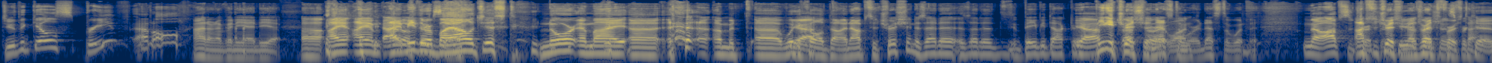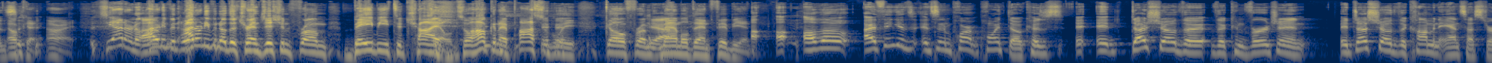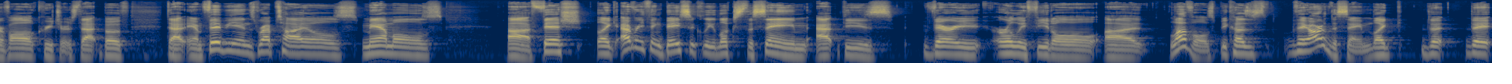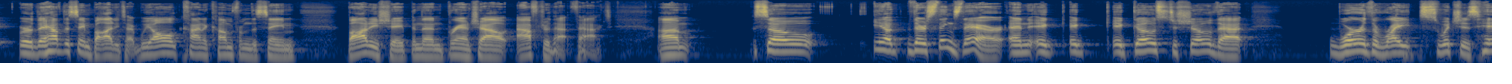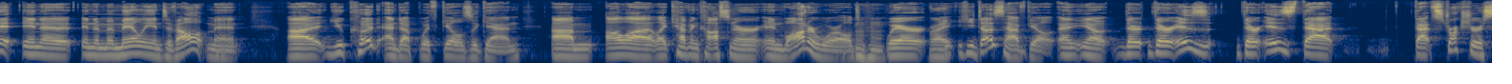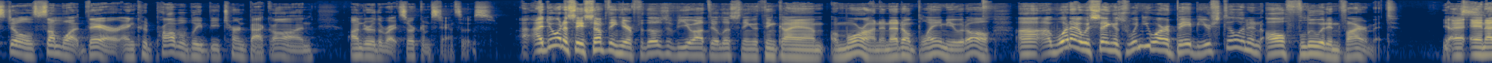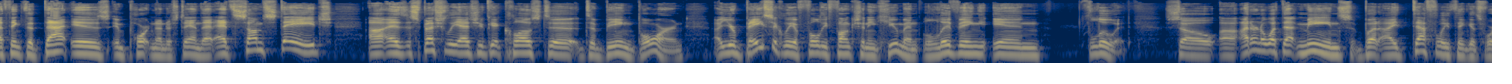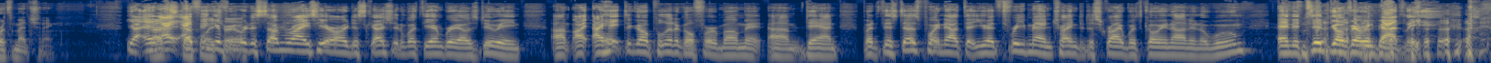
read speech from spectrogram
do the gills breathe at all? I don't have any idea. Uh, I, I am I am neither a biologist so. nor am I uh, a, uh, what do yeah. you call it? An obstetrician? Is that a is that a baby doctor? Yeah, pediatrician. That's, the, that's the word. That's the word. No, obstetrician. Obstetrician. Was right the first time. Kids. Okay, all right. See, I don't know. I don't even I don't even know the transition from baby to child. So how can I possibly go from yeah. mammal to amphibian? Uh, uh, although I think it's it's an important point though because it, it does show the the convergent it does show the common ancestor of all creatures that both that amphibians, reptiles, mammals, uh, fish, like everything basically looks the same at these very early fetal uh, levels because they are the same. Like the they or they have the same body type. We all kind of come from the same body shape and then branch out after that fact. Um, so you know, there's things there, and it it it goes to show that were the right switches hit in a in a mammalian development, uh, you could end up with gills again. Um, a la like Kevin Costner in Waterworld, mm-hmm. where right. he does have gills, and you know there there is there is that that structure is still somewhat there and could probably be turned back on under the right circumstances. I do want to say something here for those of you out there listening who think I am a moron, and I don't blame you at all. Uh, what I was saying is, when you are a baby, you're still in an all fluid environment. Yes. And I think that that is important to understand that at some stage, uh, as especially as you get close to to being born, uh, you're basically a fully functioning human living in fluid. So uh, I don't know what that means, but I definitely think it's worth mentioning. Yeah, and I, I, think if true. we were to summarize here our discussion of what the embryo is doing, um, I, I, hate to go political for a moment, um, Dan, but this does point out that you had three men trying to describe what's going on in a womb, and it did go very badly.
